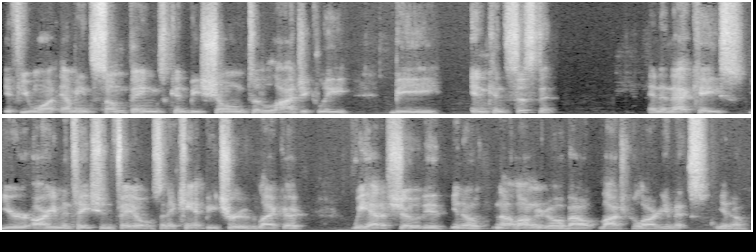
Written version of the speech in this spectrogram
If you want, I mean, some things can be shown to logically be inconsistent, and in that case, your argumentation fails, and it can't be true. Like a, we had a show that you know not long ago about logical arguments. You know,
